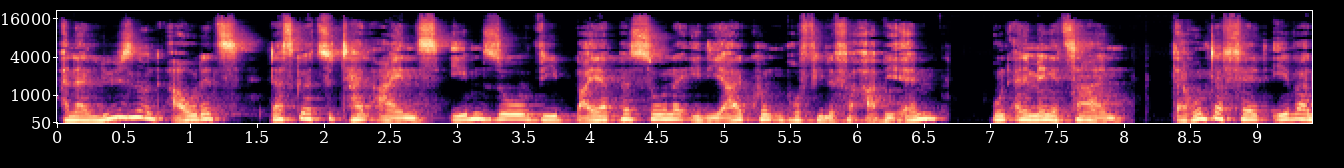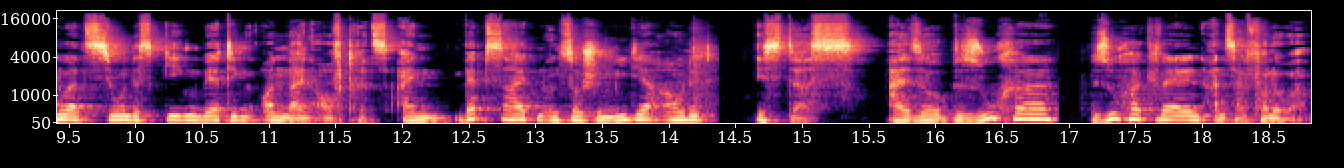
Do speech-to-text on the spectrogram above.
Analysen und Audits, das gehört zu Teil 1, ebenso wie Buyer Persona, Idealkundenprofile für ABM und eine Menge Zahlen. Darunter fällt Evaluation des gegenwärtigen Online-Auftritts. Ein Webseiten- und Social-Media Audit ist das. Also Besucher, Besucherquellen, Anzahl Follower.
